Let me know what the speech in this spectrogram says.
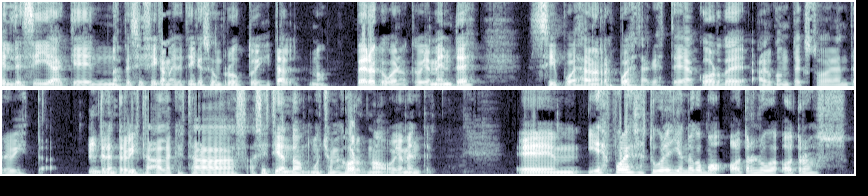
él decía que no específicamente tiene que ser un producto digital, ¿no? Pero que bueno, que obviamente si puedes dar una respuesta que esté acorde al contexto de la entrevista de la entrevista a la que estás asistiendo, mucho mejor, ¿no? Obviamente. Eh, y después estuve leyendo como otros, otros,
